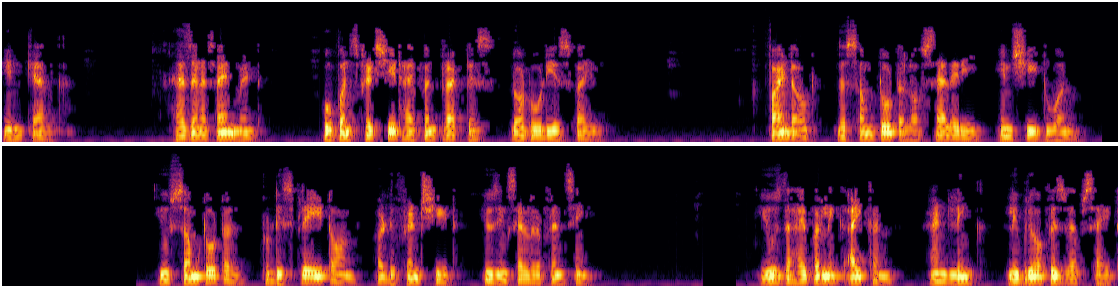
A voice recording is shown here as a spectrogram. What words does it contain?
in Calc. As an assignment, open spreadsheet-practice.ods file. Find out the sum total of salary in sheet 1. Use sum total to display it on a different sheet using cell referencing. Use the hyperlink icon and link LibreOffice website.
